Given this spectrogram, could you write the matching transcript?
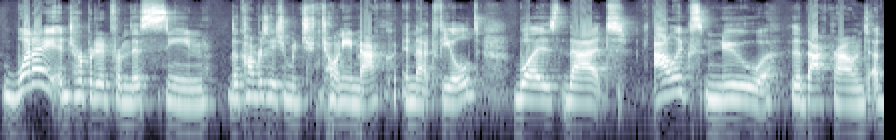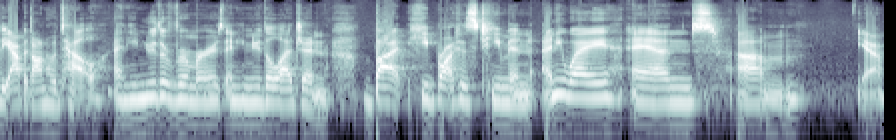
what I interpreted from this scene, the conversation between Tony and Mac in that field, was that Alex knew the background of the Abaddon Hotel, and he knew the rumors and he knew the legend, but he brought his team in anyway, and um, yeah,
